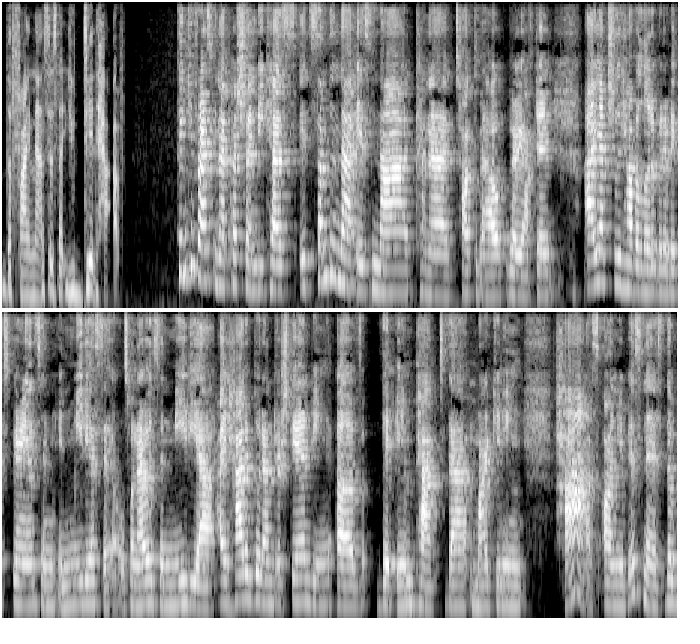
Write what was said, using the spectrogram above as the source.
the finances that you did have? Thank you for asking that question because it's something that is not kind of talked about very often. I actually have a little bit of experience in, in media sales. When I was in media, I had a good understanding of the impact that marketing has on your business. The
